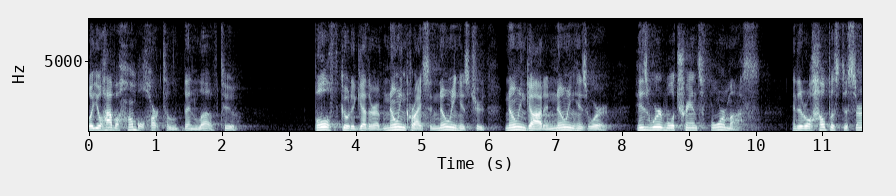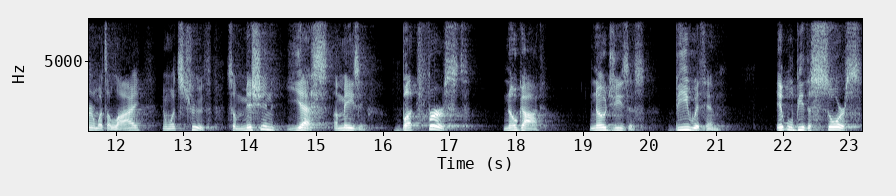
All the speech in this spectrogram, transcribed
but you'll have a humble heart to then love too. Both go together of knowing Christ and knowing His truth, knowing God and knowing His Word. His Word will transform us and it'll help us discern what's a lie and what's truth. So, mission, yes, amazing. But first, know God, know Jesus, be with Him. It will be the source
